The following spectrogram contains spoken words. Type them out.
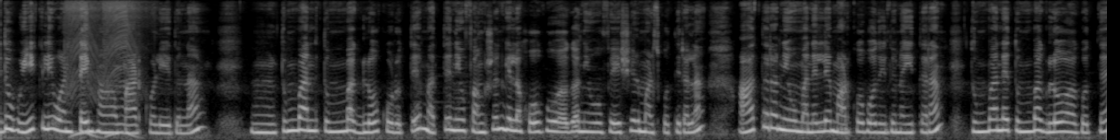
ಇದು ವೀಕ್ಲಿ ಒನ್ ಟೈಮ್ ಮಾಡ್ಕೊಳ್ಳಿ ಇದನ್ನು. ತುಂಬ ಅಂದರೆ ತುಂಬ ಗ್ಲೋ ಕೊಡುತ್ತೆ. ಮತ್ತು ನೀವು ಫಂಕ್ಷನ್ಗೆಲ್ಲ ಹೋಗುವಾಗ ನೀವು ಫೇಶಿಯಲ್ ಮಾಡಿಸ್ಕೋತೀರಲ್ಲ, ಆ ಥರ ನೀವು ಮನೆಯಲ್ಲೇ ಮಾಡ್ಕೋಬೋದು ಇದನ್ನು ಈ ಥರ ತುಂಬಾ ತುಂಬ ಗ್ಲೋ ಆಗುತ್ತೆ.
